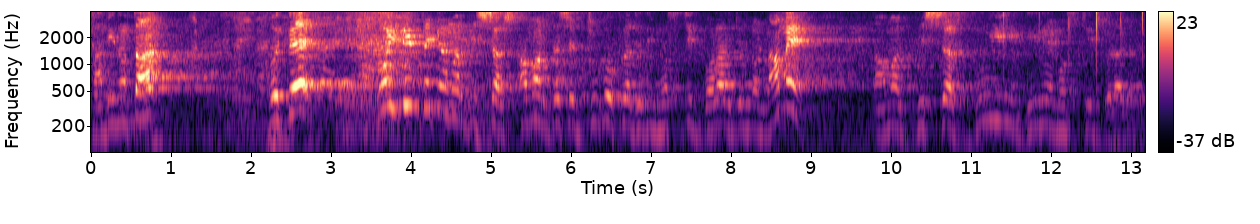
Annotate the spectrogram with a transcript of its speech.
স্বাধীনতা হইতে ওই দিন থেকে আমার বিশ্বাস, আমার দেশের যুবকরা যদি মসজিদ বলার জন্য নামে আমার বিশ্বাস দুই দিনে মসজিদ ঘোরা যাবে।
